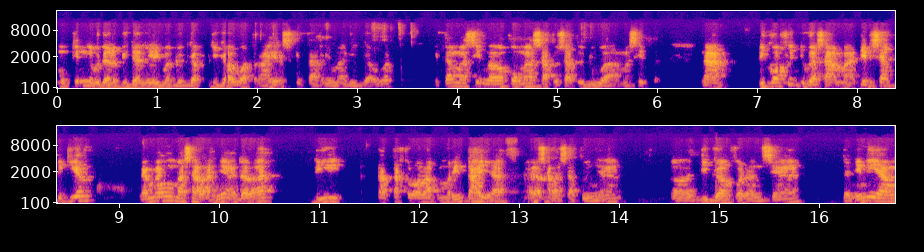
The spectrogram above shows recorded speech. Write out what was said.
mungkin udah lebih dari 5 gigawatt terakhir sekitar 5 gigawatt kita masih 0,112 masih. Nah di COVID juga sama. Jadi saya pikir memang masalahnya adalah di tata kelola pemerintah ya salah satunya uh, di governance-nya dan ini yang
